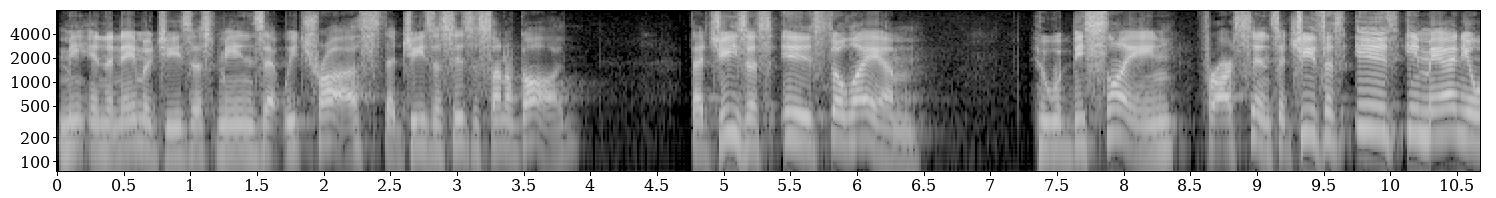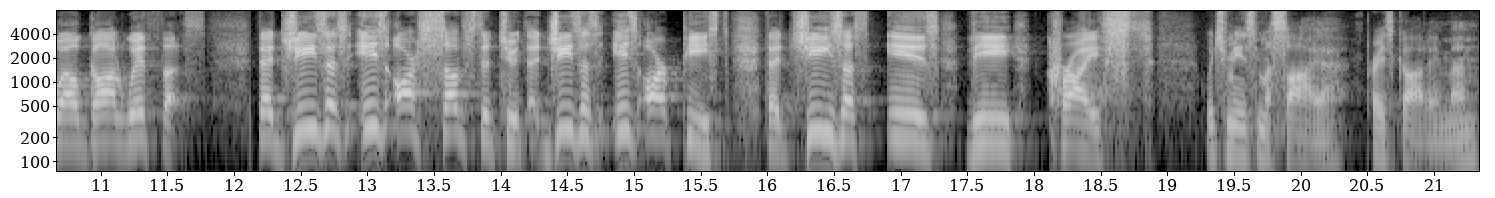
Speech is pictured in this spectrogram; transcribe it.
in the name of Jesus means that we trust that Jesus is the Son of God, that Jesus is the Lamb who would be slain for our sins, that Jesus is Emmanuel, God with us, that Jesus is our substitute, that Jesus is our peace, that Jesus is the Christ, which means Messiah. Praise God, amen.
